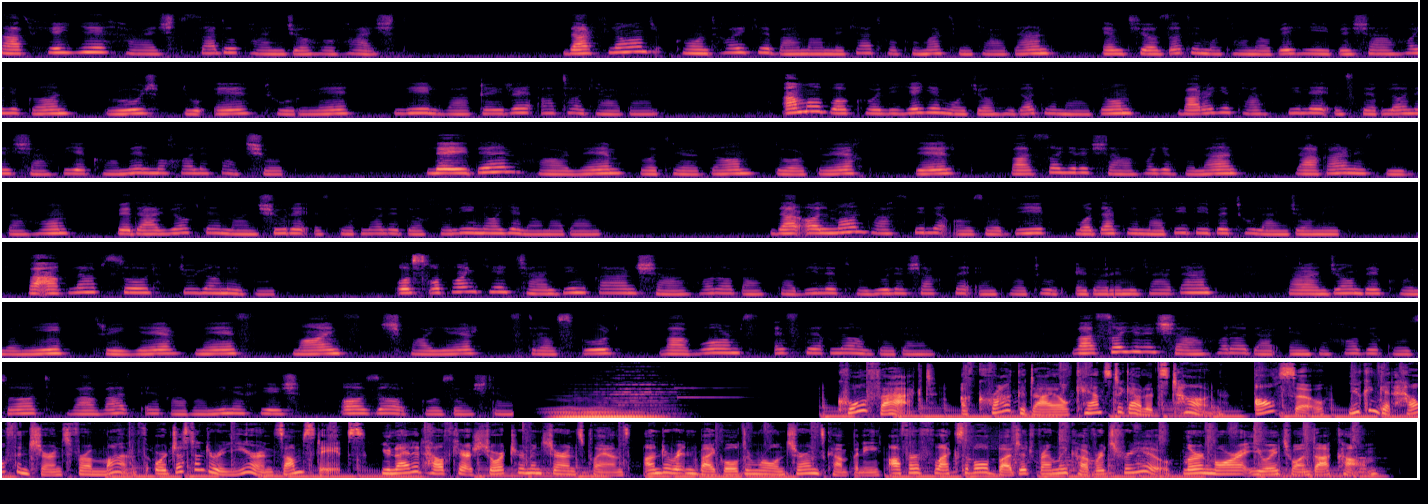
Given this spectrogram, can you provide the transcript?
صفحه 858 در فلاندر کندهایی که بر مملکت حکومت می کردند امتیازات متنابهی به شهرهای گان، بروژ، دوئه، تورنه، لیل و غیره عطا کردند. اما با کلیه مجاهدات مردم برای تحصیل استقلال شهری کامل مخالفت شد. لیدن، هارلم، روتردام، دوردرخت، دلفت و سایر شهرهای هلند در قرن سیزدهم به دریافت منشور استقلال داخلی نایل آمدند. در آلمان تحصیل آزادی مدت مدیدی به طول انجامید و اغلب صلح جویانه بود. اسقفان که چندین قرن شهرها را بر سبیل تویول شخص امپراتور اداره می کردند سرانجام به کلونی، تریر، مس، ماینز، شپایر، ستراسبورگ و ورمز استقلال دادند و سایر شهرها را در انتخاب قضات و وضع قوانین خیش آزاد گذاشتند Cool fact a crocodile can't stick out its tongue. Also, you can get health insurance for a month or just under a year in some states. United Healthcare short term insurance plans, underwritten by Golden Rule Insurance Company, offer flexible, budget friendly coverage for you. Learn more at uh1.com.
